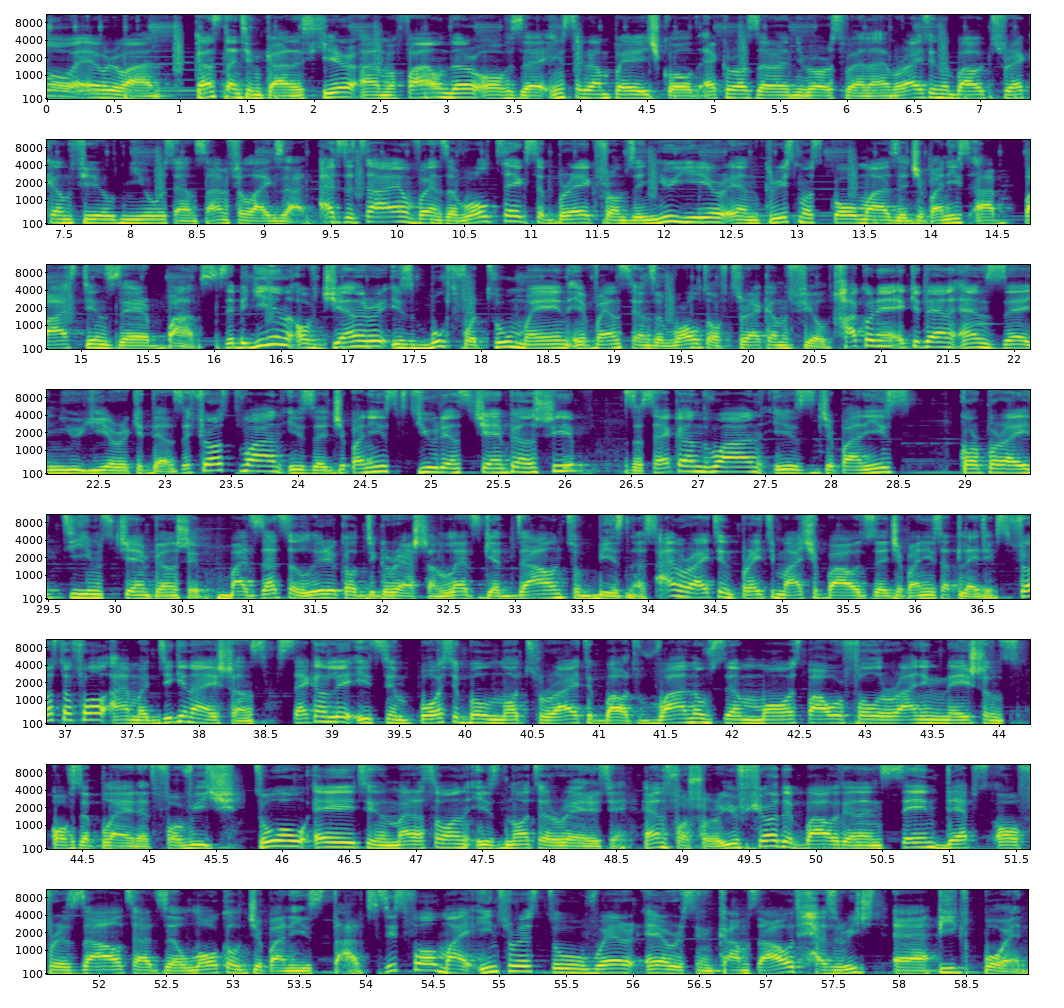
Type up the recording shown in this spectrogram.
Hello everyone, Konstantin Khan is here. I'm a founder of the Instagram page called Across the Universe when I'm writing about track and field news and something like that. At the time when the world takes a break from the new year and Christmas coma, the Japanese are busting their buns. The beginning of January is booked for two main events in the world of track and field, Hakone Ekiden and the New Year Ekiden. The first one is the Japanese Students Championship, the second one is Japanese corporate teams championship. But that's a lyrical digression. Let's get down to business. I'm writing pretty much about the Japanese athletics. First of all, I'm a Digi Nations. Secondly, it's impossible not to write about one of the most powerful running nations of the planet, for which 208 in marathon is not a rarity. And for sure, you've heard about an insane depth of results at the local Japanese starts. This fall, my interest to where everything comes out has reached a peak point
